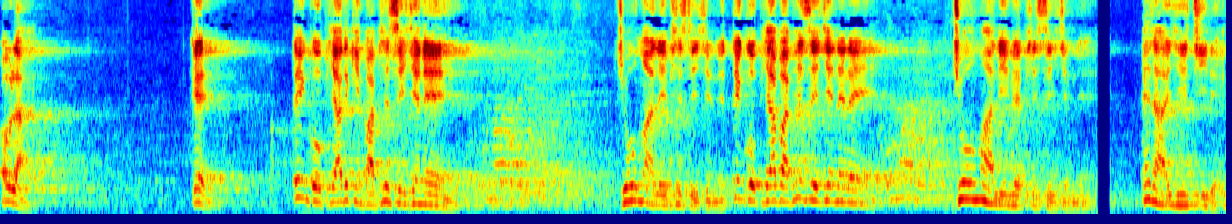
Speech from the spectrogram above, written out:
ဟုတ်လားကဲတင့်ကိုဘုရားသခင်ဘာဖြစ်စေခြင်းနဲ့ဂျိုးမလေးဖြစ်စေခြင်းနဲ့တင့်ကိုဘုရားဘာဖြစ်စေခြင်းနဲ့လဲ ဂျိုးမလေးပဲဖြစ်စေခြင်းနဲ့အဲ့ဒါအရေးကြီးတယ်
